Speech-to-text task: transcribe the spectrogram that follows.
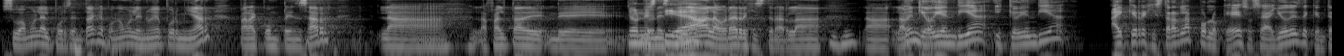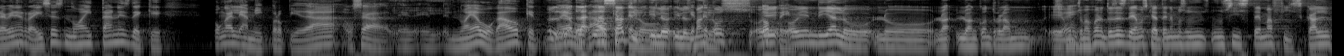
subámosle al porcentaje, pongámosle 9 por millar para compensar la, la, falta de, de, honestidad. a la hora de registrar la, la, venta. Y que hoy en día, y que hoy en día hay que registrarla por lo que es. O sea, yo desde que entré a bienes raíces no hay tanes de que póngale a mi propiedad, o sea, no hay abogado que, no hay abogado que y, los bancos hoy, en día lo, lo, lo han controlado eh, mucho mejor. Entonces, digamos que ya tenemos un, un sistema fiscal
